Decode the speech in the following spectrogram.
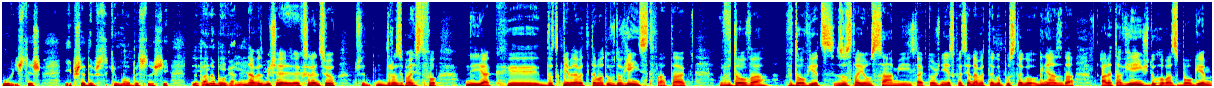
mówić też i przede wszystkim o obecności Pana Boga. I, I, nawet myślę, ekscelencjo, czy drodzy Państwo, jak y, dotkniemy nawet tematu wdowieństwa, tak? Wdowa, wdowiec zostają sami, tak? To już nie jest kwestia nawet tego pustego gniazda, ale ta więź duchowa z Bogiem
